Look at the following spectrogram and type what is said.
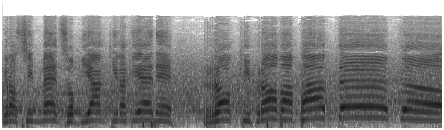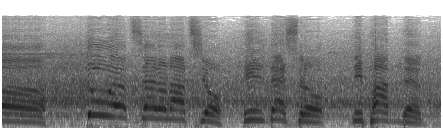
cross in mezzo, Bianchi la tiene, Rocchi prova, Pandev! 2 a 0 Lazio, il destro di Pandev.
